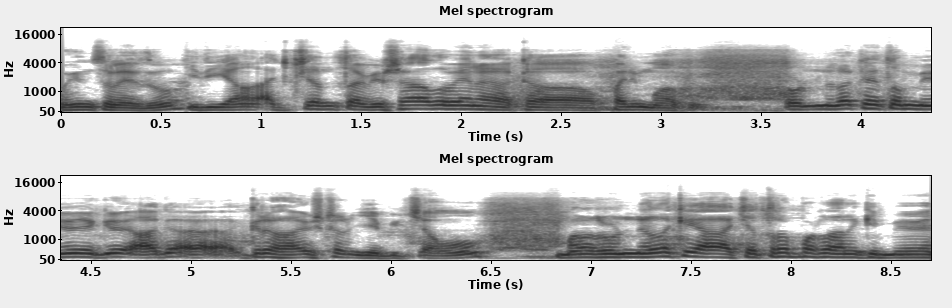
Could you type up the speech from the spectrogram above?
ఊహించలేదు. ఇది అత్యంత విషాదమైన ఒక పని మాకు. రెండు నెలల క్రితం మేము విగ్రహ ఆవిష్కరణ చేపించాము. మన రెండు నెలలకి ఆ చిత్రపటానికి మేమే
